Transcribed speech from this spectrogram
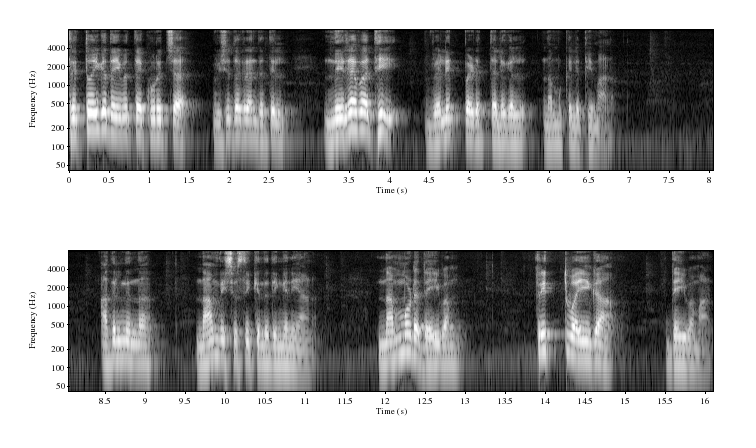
ത്രിത്വൈക ദൈവത്തെക്കുറിച്ച് വിശുദ്ധ ഗ്രന്ഥത്തിൽ നിരവധി വെളിപ്പെടുത്തലുകൾ നമുക്ക് ലഭ്യമാണ്. അതിൽ നിന്ന് നാം വിശ്വസിക്കുന്നത് ഇങ്ങനെയാണ്. നമ്മുടെ ദൈവം ത്രിത്വൈക ദൈവമാണ്.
